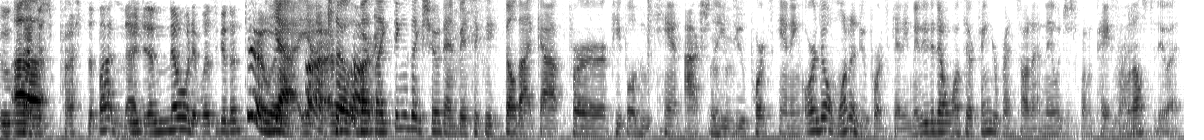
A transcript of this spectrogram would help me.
Oops! uh, I just pressed the button. I didn't know what it was gonna do. yeah, yeah. sorry, So, but like things like Shodan basically fill that gap for people who can't actually Mhm. do port scanning or don't want to do port scanning. Maybe they don't want their fingerprints on it and they would just want to pay someone Right. else to do it.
